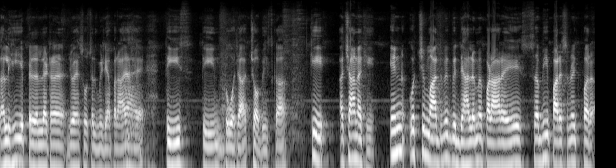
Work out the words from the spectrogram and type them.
कल ही ये लेटर जो है सोशल मीडिया पर आया है, तीस तीन 2024 का, कि अचानक ही इन उच्च माध्यमिक विद्यालयों में पढ़ा रहे सभी पारिश्रमिक पर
